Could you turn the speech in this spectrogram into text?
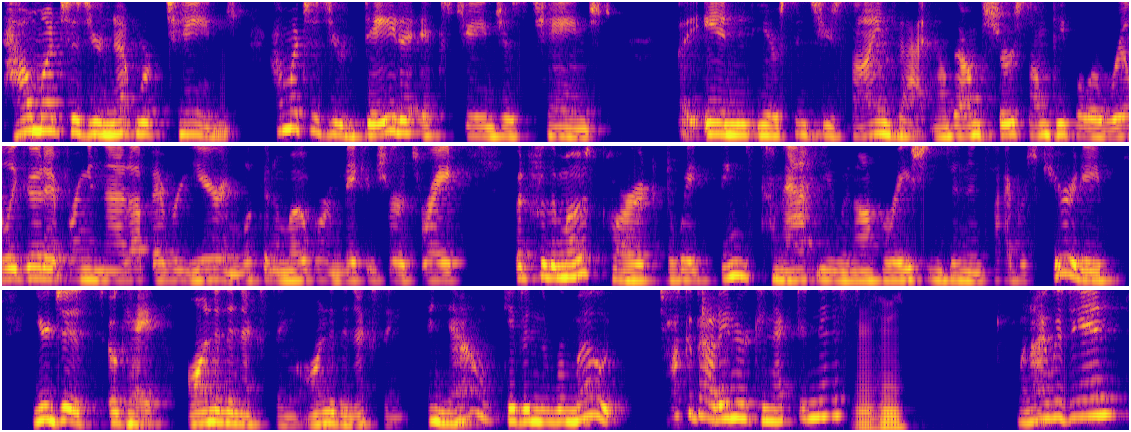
How much has your network changed? How much has your data exchanges changed? in you know since you signed that now i'm sure some people are really good at bringing that up every year and looking them over and making sure it's right but for the most part the way things come at you in operations and in cybersecurity you're just okay on to the next thing on to the next thing and now given the remote talk about interconnectedness mm-hmm. when i was in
